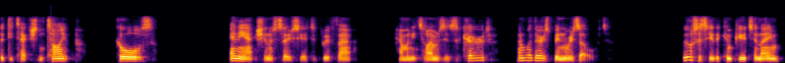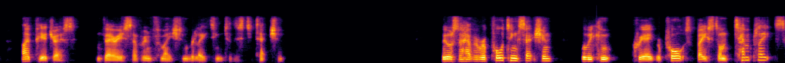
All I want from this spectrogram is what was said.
the detection type, cause, any action associated with that, how many times it's occurred, and whether it's been resolved. We also see the computer name, IP address, and various other information relating to this detection. We also have a reporting section where we can create reports based on templates,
